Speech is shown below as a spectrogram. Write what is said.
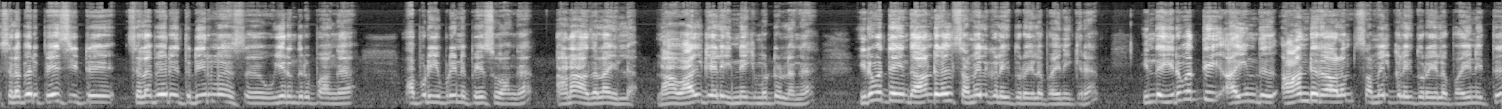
சில பேர் பேசிட்டு சில பேர் திடீர்னு உயர்ந்திருப்பாங்க. அப்படி இப்படின்னு பேசுவாங்க. ஆனால் அதெல்லாம் இல்லை. நான் வாழ்க்கையில் இன்றைக்கி மட்டும் இல்லைங்க. இருபத்தைந்து ஆண்டுகள் சமையல் கலைத்துறையில் பயணிக்கிறேன். இந்த இருபத்தி ஐந்து ஆண்டு காலம் சமையல் கலைத்துறையில் பயணித்து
